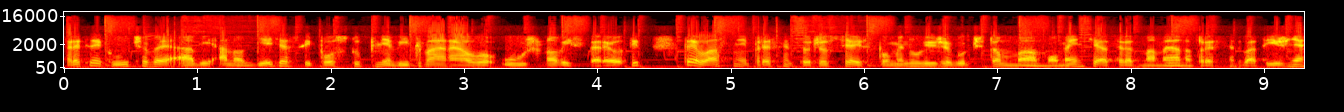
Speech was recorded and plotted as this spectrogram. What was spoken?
Preto je kľúčové, aby áno, dieťa si postupne vytváralo už nový stereotyp. To je vlastne presne to, čo ste aj spomenuli, že v určitom momente, a teraz máme áno presne dva týždne,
